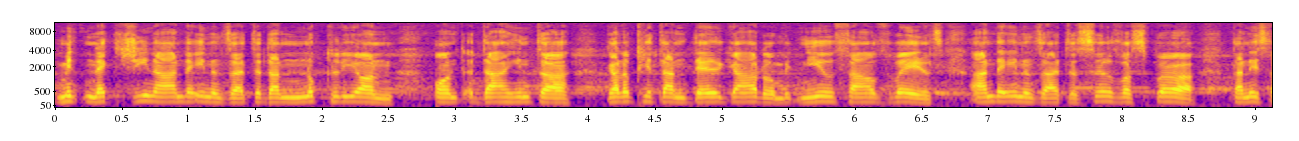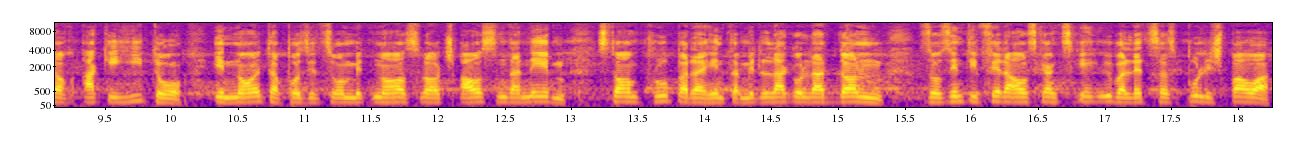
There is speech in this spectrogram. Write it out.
mit Next Gina an der Innenseite. Dann Nucleon. Und dahinter galoppiert dann Delgado mit New South Wales an der Innenseite. Silver Spur. Dann ist auch Akihito in neunter Position mit North Lodge außen daneben. Stormtrooper dahinter mit Lagoladon. So sind die Pferde gegenüber. Letztes Bullish Bauer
